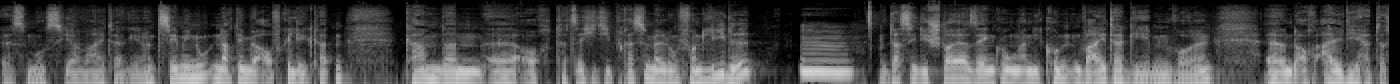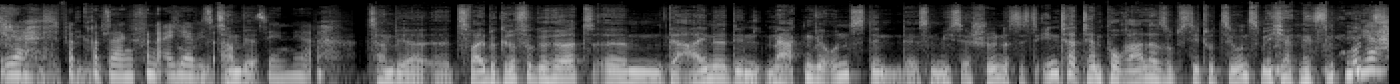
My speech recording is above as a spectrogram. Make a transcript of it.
Es muss ja weitergehen. Und zehn Minuten nachdem wir aufgelegt hatten, kam dann äh, auch tatsächlich die Pressemeldung von Lidl, mm. dass sie die Steuersenkungen an die Kunden weitergeben wollen. Äh, und auch Aldi hat das schon. Ja, ich wollte gerade sagen, von Aldi so, habe ich es auch gesehen, ja. Jetzt haben wir äh, zwei Begriffe gehört. Ähm, der eine, den merken wir uns, den, der ist nämlich sehr schön, das ist intertemporaler Substitutionsmechanismus. Ja.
